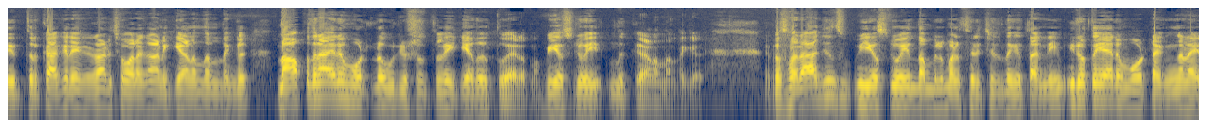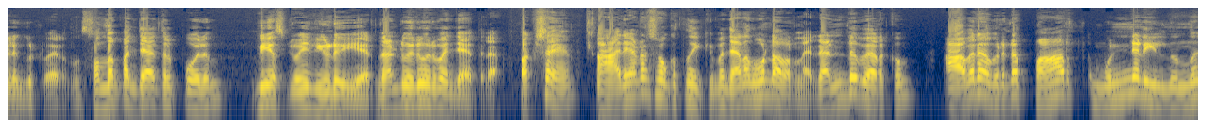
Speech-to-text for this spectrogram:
ഈ തൃക്കാക്കരയൊക്കെ കാണിച്ച പോലെ കാണിക്കുകയാണെന്നുണ്ടെങ്കിൽ നാൽപ്പതിനായിരം വോട്ടിന്റെ ഭൂരിപക്ഷത്തിലേക്ക് അത് എത്തുമായിരുന്നു വി എസ് ജോയി നിൽക്കുകയാണെന്നുണ്ടെങ്കിൽ. ഇപ്പൊ സ്വരാജും വി എസ് ജോയും തമ്മിൽ മത്സരിച്ചിരുന്നെങ്കിൽ തന്നെയും ഇരുപത്തയ്യായിരം വോട്ട് എങ്ങനെയായാലും കിട്ടുമായിരുന്നു. സ്വന്തം പഞ്ചായത്തിൽ പോലും വി എസ് ജോയി ലീഡ് ചെയ്യുമായിരുന്നു. രണ്ടുപേരും ഒരു പഞ്ചായത്തിലാണ് പക്ഷേ ആര്യാടെ ശോകത്ത് നിൽക്കുമ്പോൾ ഞാൻ അതുകൊണ്ടാണ് പറഞ്ഞത് രണ്ടുപേർക്കും അവരവരുടെ പാർ മുന്നണിയിൽ നിന്ന്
